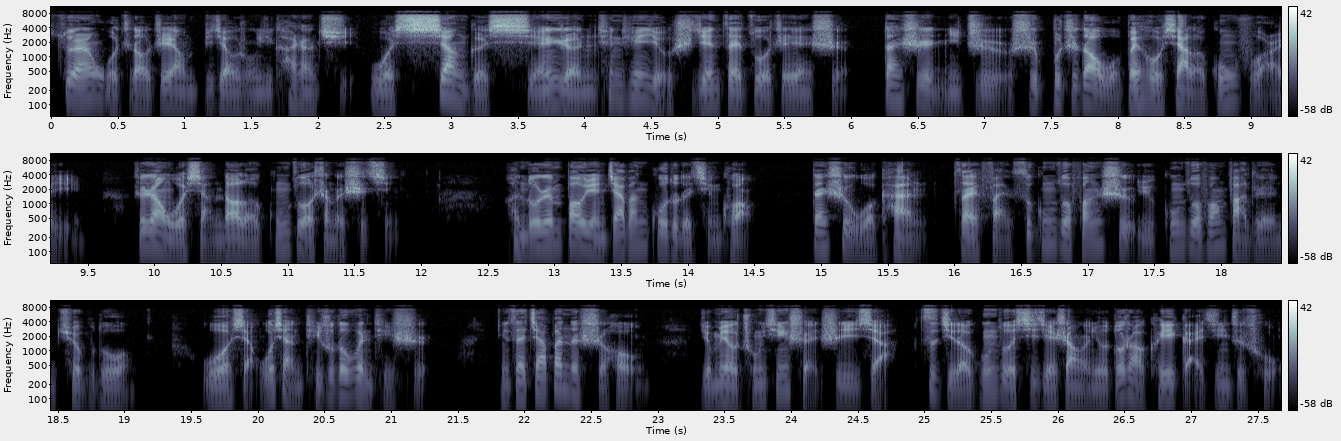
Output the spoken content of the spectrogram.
虽然我知道这样比较容易看上去我像个闲人，天天有时间在做这件事，但是你只是不知道我背后下了功夫而已。这让我想到了工作上的事情。很多人抱怨加班过度的情况，但是我看在反思工作方式与工作方法的人却不多。我想，我想提出的问题是，你在加班的时候有没有重新审视一下自己的工作细节上有多少可以改进之处？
